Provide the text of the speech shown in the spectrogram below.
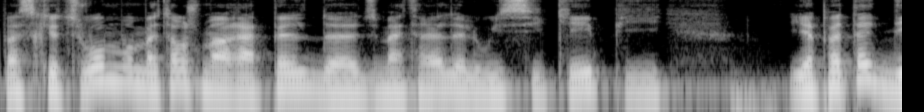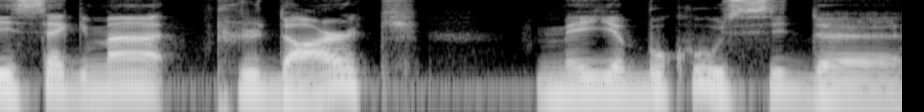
Parce que tu vois, moi, mettons, je me rappelle du matériel de Louis C.K., puis il y a peut-être des segments plus dark, mais il y a beaucoup aussi de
